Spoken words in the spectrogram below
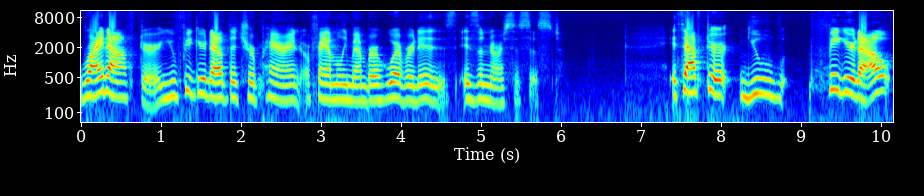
right after you figured out that your parent or family member, whoever it is, is a narcissist. It's after you've figured out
